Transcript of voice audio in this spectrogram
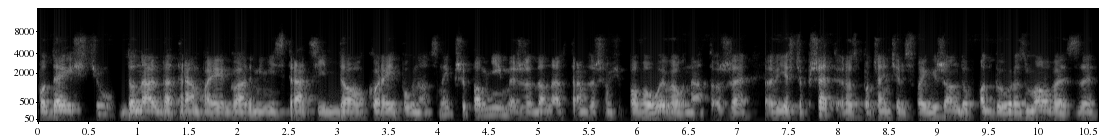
podejściu Donalda Trumpa i jego administracji do Korei Północnej. Przypomnijmy, że Donald Trump zresztą się powoływał na to, że jeszcze przed rozpoczęciem swoich rządów odbył rozmowę z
